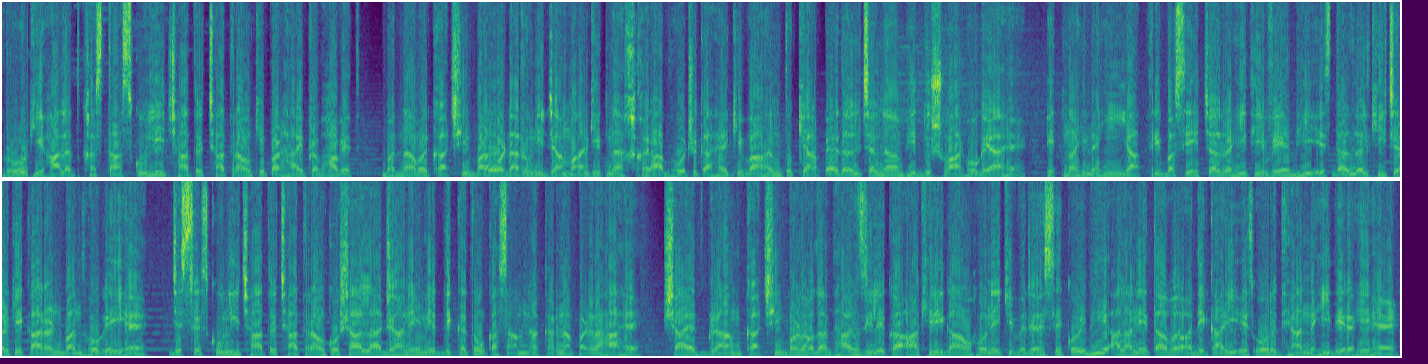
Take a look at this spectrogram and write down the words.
रोड की हालत खस्ता। स्कूली छात्र छात्राओं की पढ़ाई प्रभावित। बदनावर, काछी बड़ा और डारूनी जाम मार्ग इतना खराब हो चुका है कि वाहन तो क्या पैदल चलना भी दुश्वार हो गया है। इतना ही नहीं, यात्री बसें चल रही थी, वे भी इस दलदल कीचड़ के कारण बंद हो गई है। जिससे स्कूली छात्र छात्राओं को शाला जाने में दिक्कतों का सामना करना पड़ रहा है। शायद ग्राम काछी बड़ौदा धार ज़िले का आखिरी गाँव होने की वजह से कोई भी आला नेता व अधिकारी इस ओर ध्यान नहीं दे रहे हैं,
